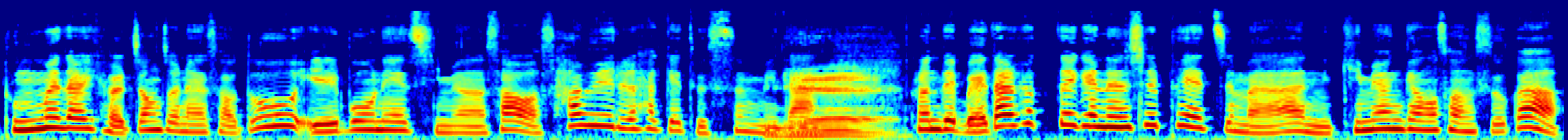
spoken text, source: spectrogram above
동메달 결정전에서도 일본에 지면서 4위를 하게 됐습니다. 예. 그런데 메달 획득에는 실패했지만 김연경 선수가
